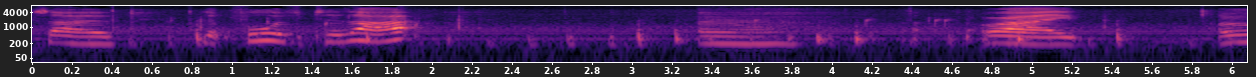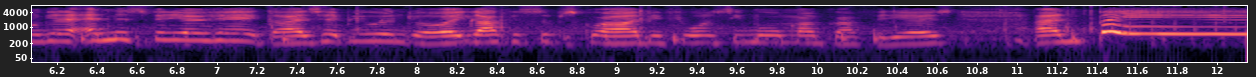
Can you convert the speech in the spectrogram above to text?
So, look forward to that. Uh, right. We're going to end this video here, guys. Hope you enjoy. Like and subscribe if you want to see more Minecraft videos. And bye!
